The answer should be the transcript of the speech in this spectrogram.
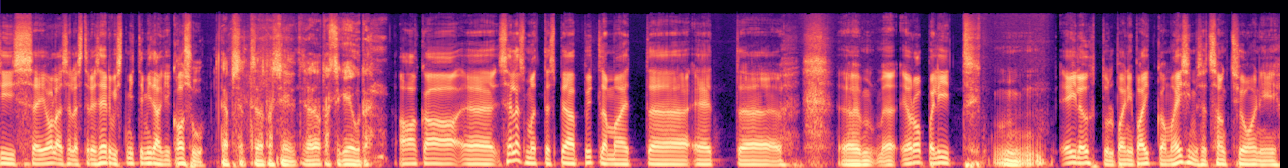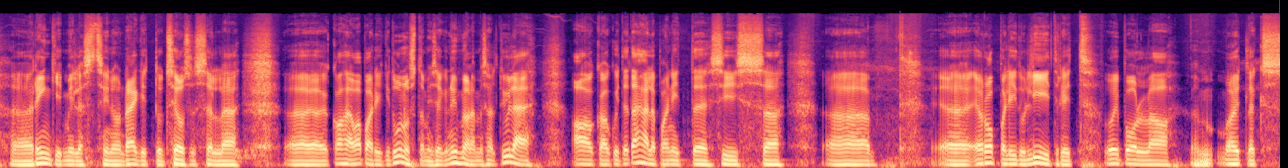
siis ei ole sellest reservist mitte midagi kasu. täpselt, seda tahtsin, seda tahtsingi jõuda. aga selles mõttes peab ütlema, et, et et äh, Euroopa Liit mm, eile õhtul pani paika oma esimesed sanktsiooniringid, millest siin on räägitud seoses selle äh, kahe vabariigi tunnustamisega, nüüd me oleme sealt üle, aga kui te tähele panite, siis äh, Euroopa Liidu liidrid võib-olla, ma ütleks,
